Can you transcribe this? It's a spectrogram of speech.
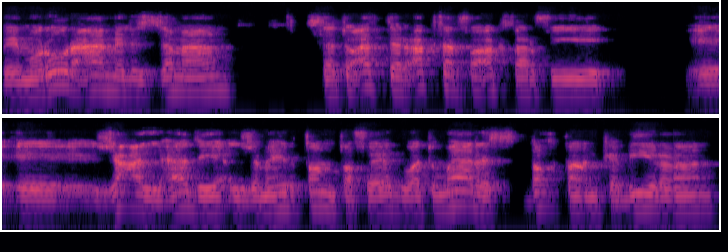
بمرور عامل الزمن ستؤثر أكثر فأكثر في جعل هذه الجماهير تنتفض وتمارس ضغطا كبيرا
